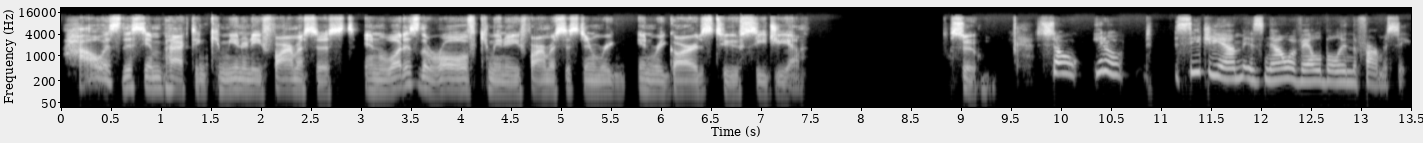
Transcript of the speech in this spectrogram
how is this impacting community pharmacists and what is the role of community pharmacists in, re- in regards to cgm Sue. So, you know, CGM is now available in the pharmacy.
